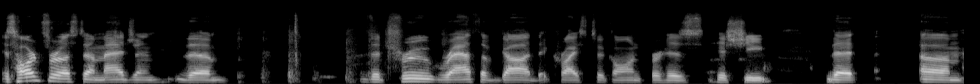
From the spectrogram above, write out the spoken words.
It's hard for us to imagine the the true wrath of God that Christ took on for his his sheep. That um,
